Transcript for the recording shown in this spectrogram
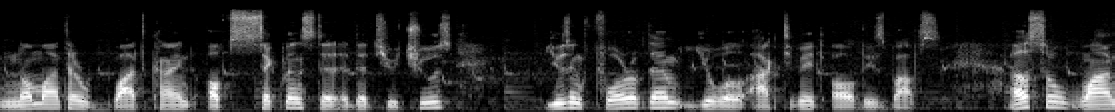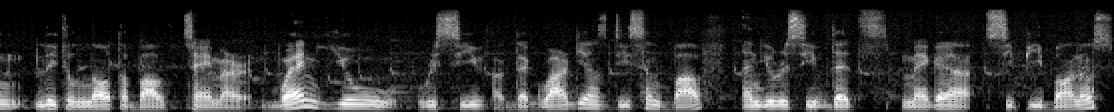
no matter what kind of sequence that, that you choose. Using 4 of them you will activate all these buffs. Also one little note about Tamer. When you receive the Guardian's Descent buff and you receive that mega CP bonus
